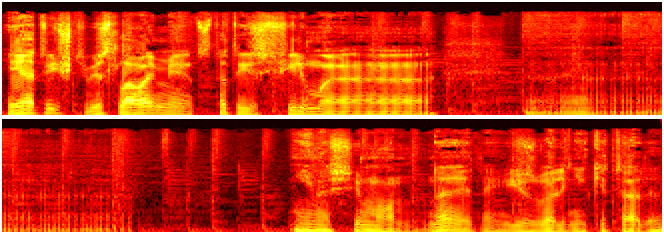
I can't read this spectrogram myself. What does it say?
Я отвечу тебе словами цитаты из фильма э, э, Нина Симон, да, это ее звали Никита, да?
